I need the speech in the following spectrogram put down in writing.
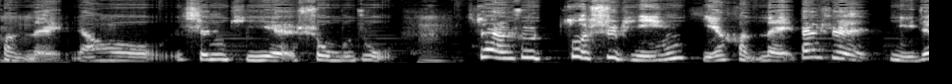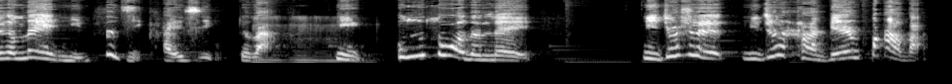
很累，然后身体也受不住。嗯，虽然说做视频也很累，但是你这个累你自己开心，对吧？嗯，嗯你工作的累，你就是你就是喊别人爸爸，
